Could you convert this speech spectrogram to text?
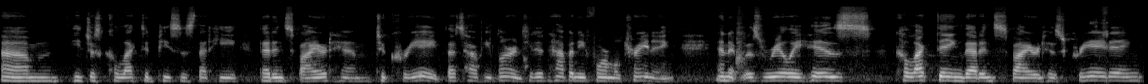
um, he just collected pieces that he that inspired him to create. That's how he learned. He didn't have any formal training, and it was really his collecting that inspired his creating.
